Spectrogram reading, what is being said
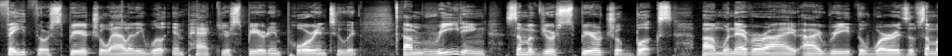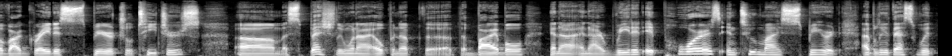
faith or spirituality will impact your spirit and pour into it. I'm reading some of your spiritual books. Um, whenever I, I read the words of some of our greatest spiritual teachers, um, especially when I open up the, the Bible and I and I read it, it pours into my spirit. I believe that's what,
